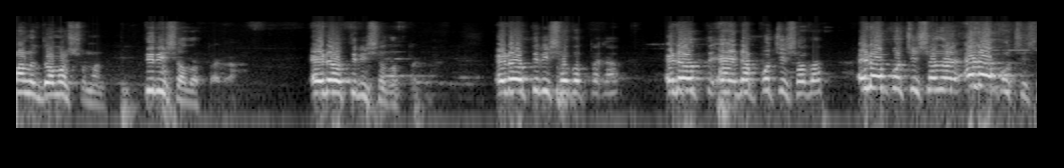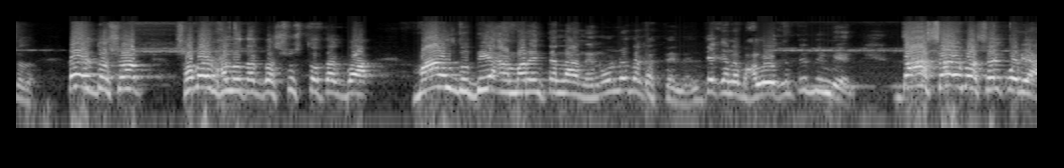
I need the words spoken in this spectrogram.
মানুষ, জমার সমান। তিরিশ হাজার টাকা। এটাও তিরিশ হাজার টাকা। এটাও তিরিশ হাজার টাকা। এটাও এটা পঁচিশ হাজার। এটাও পঁচিশ হাজার, এটাও পঁচিশ হাজার। এই দর্শক, সবাই ভালো থাকবা, সুস্থ থাকবা। মাল যদি আমার এতে না নেন, অন্য জায়গাতে নেন, যেখানে ভালো এখান নিবেন। যাচাই বাছাই করিয়া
